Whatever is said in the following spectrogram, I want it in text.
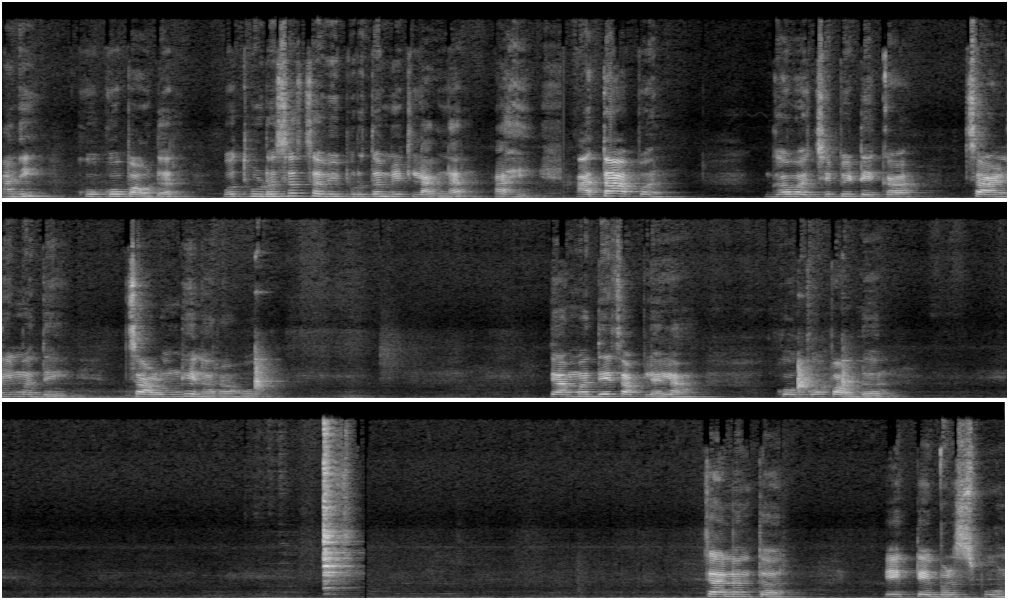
आणि कोको पावडर व थोडंसं चवीपुरतं मीठ लागणार आहे. आता आपण गव्हाचे पीठ एका चाळणीमध्ये चाळून घेणार आहोत. त्यामध्येच आपल्याला कोको पावडर त्यानंतर एक टेबलस्पून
